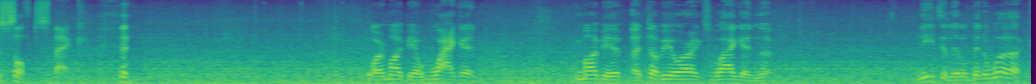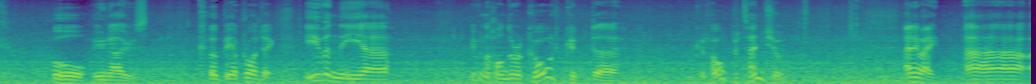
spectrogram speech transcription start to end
the soft spec, or it might be a wagon. It might be a, a WRX wagon that needs a little bit of work, or who knows, could be a project. Even the uh, even the Honda Accord could uh, could hold potential. Anyway, uh,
